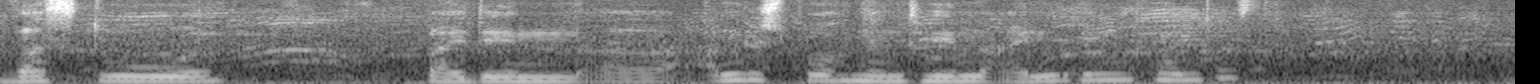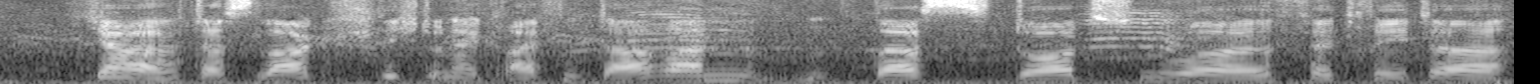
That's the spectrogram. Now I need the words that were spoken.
was du bei den äh, angesprochenen Themen einbringen könntest? Ja, das lag schlicht und ergreifend daran, dass dort nur Vertreter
